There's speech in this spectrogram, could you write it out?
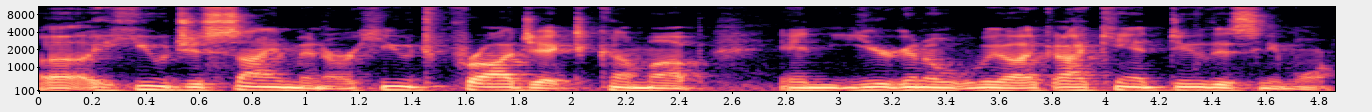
a, a huge assignment or a huge project come up, and you're going to be like, I can't do this anymore.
